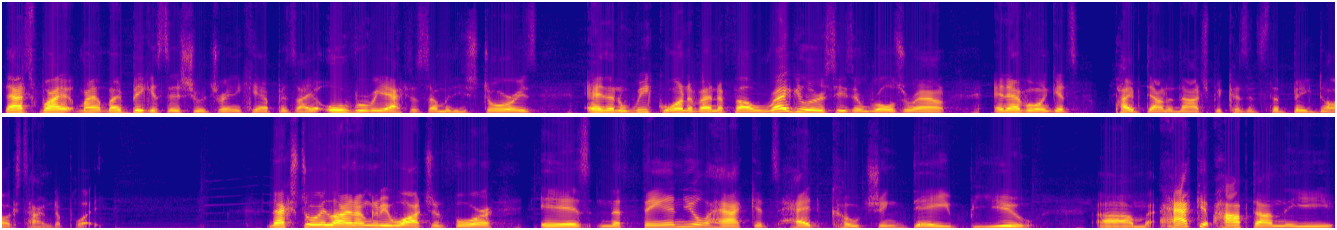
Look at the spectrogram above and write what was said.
That's why my, my biggest issue with training camp is I overreact to some of these stories and then week one of NFL regular season rolls around, and everyone gets piped down a notch because it's the big dog's time to play. Next storyline I'm going to be watching for is Nathaniel Hackett's head coaching debut. Um, Hackett hopped on the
